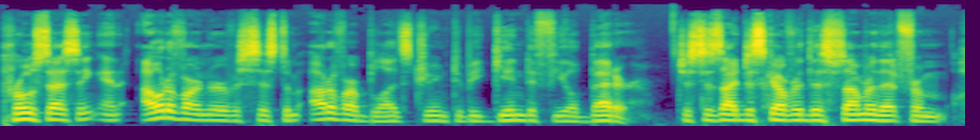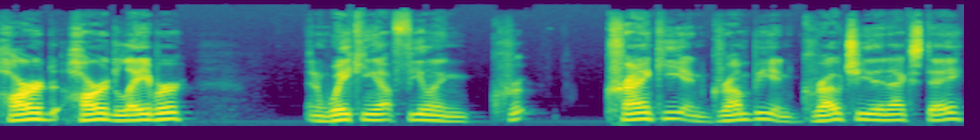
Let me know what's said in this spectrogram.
processing and out of our nervous system, out of our bloodstream to begin to feel better. Just as I discovered this summer that from hard, hard labor and waking up feeling cr- cranky and grumpy and grouchy the next day.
